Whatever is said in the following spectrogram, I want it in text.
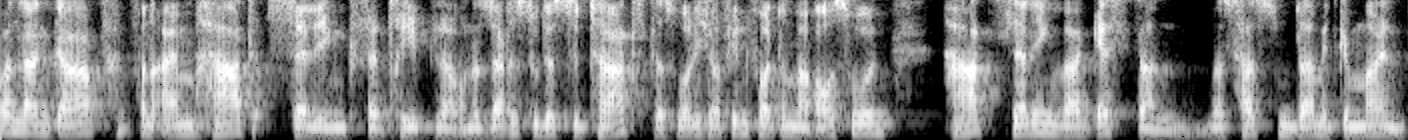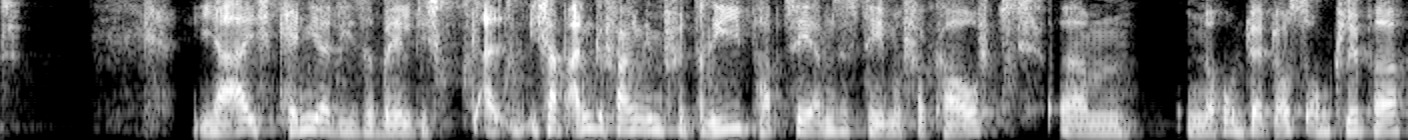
online gab von einem Hard-Selling-Vertriebler. Und da sagtest du das Zitat, das wollte ich auf jeden Fall nochmal rausholen. Hard-Selling war gestern. Was hast du damit gemeint? Ja, ich kenne ja diese Welt. Ich, ich habe angefangen im Vertrieb, habe CM-Systeme verkauft, ähm, noch unter DOS und Clipper.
